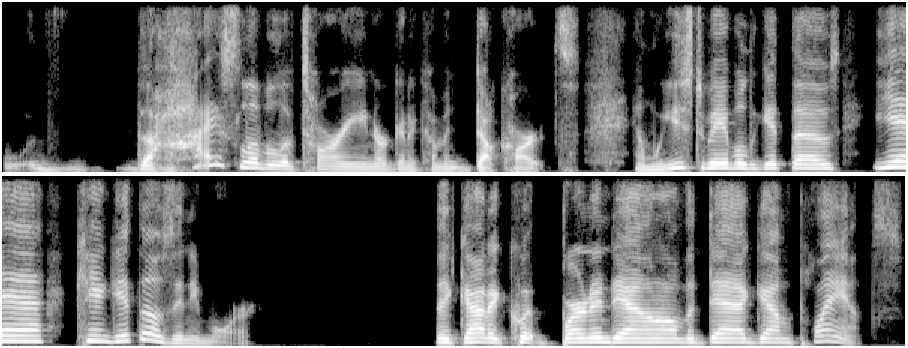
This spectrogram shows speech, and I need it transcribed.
the highest level of taurine are going to come in duck hearts, and we used to be able to get those. Yeah, can't get those anymore. They got to quit burning down all the daggum plants.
